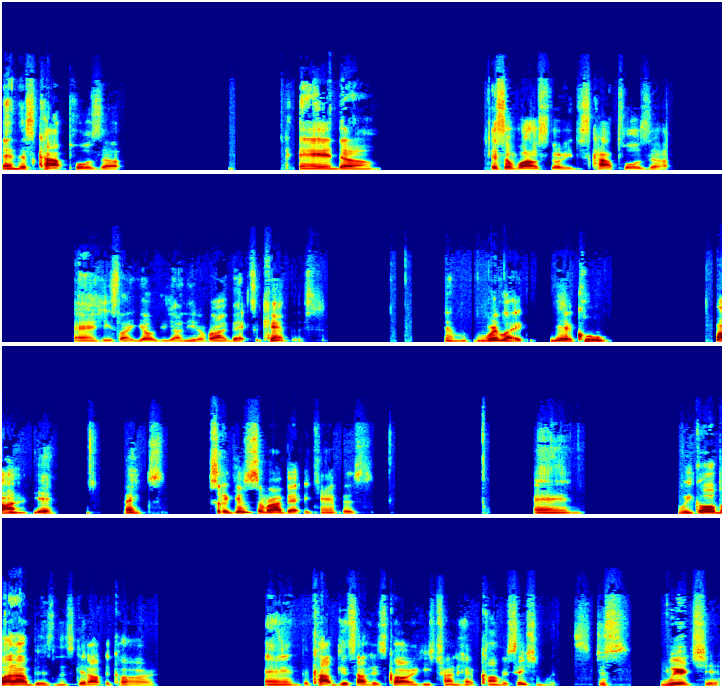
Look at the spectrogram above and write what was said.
and this cop pulls up and um it's a wild story. This cop pulls up and he's like, Yo, do y'all need a ride back to campus? And we're like, Yeah, cool. Fine, yeah. Thanks. So he gives us a ride back to campus and we go about our business, get out the car, and the cop gets out his car and he's trying to have conversation with us. Just weird shit.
